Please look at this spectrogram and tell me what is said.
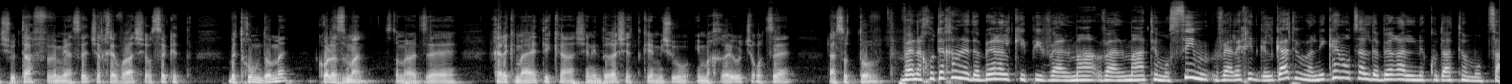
כשותף ומייסד של חברה שעוסקת בתחום דומה כל הזמן. זאת אומרת זה חלק מהאתיקה שנדרשת כמישהו עם אחריות שרוצה לעשות טוב. ואנחנו תכף נדבר על קיפי ועל מה, ועל מה אתם עושים ועל איך התגלגלתם אבל אני כן רוצה לדבר על נקודת המוצא.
